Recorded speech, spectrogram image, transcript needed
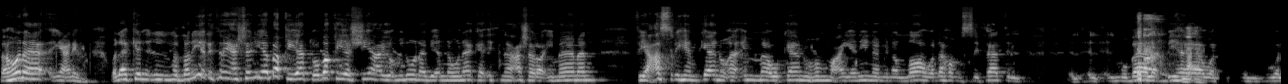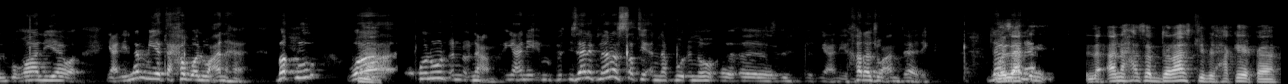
فهنا يعني ولكن النظرية الاثني عشرية بقيت وبقي الشيعة يؤمنون بأن هناك اثنا عشر إماما في عصرهم كانوا أئمة وكانوا هم معينين من الله ولهم الصفات المبالغ بها والمغالية يعني لم يتحولوا عنها. بقوا ويقولون إنه نعم يعني لذلك لا نستطيع أن نقول إنه يعني خرجوا عن ذلك. لا ولكن لا أنا حسب دراستي بالحقيقة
